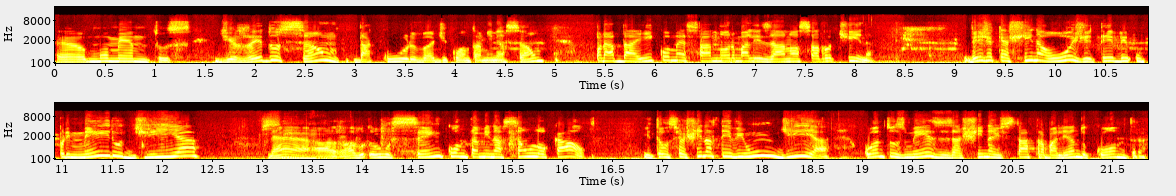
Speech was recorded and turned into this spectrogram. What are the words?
eh, momentos de redução da curva de contaminação para daí começar a normalizar a nossa rotina. Veja que a China hoje teve o primeiro dia né, a, a, o sem contaminação local. Então, se a China teve um dia, quantos meses a China está trabalhando contra?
